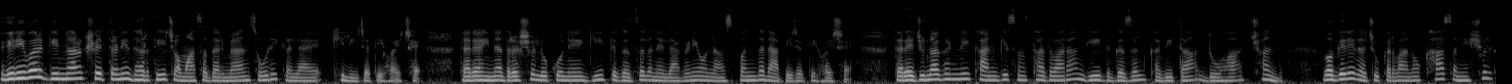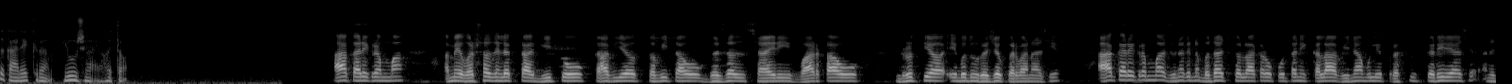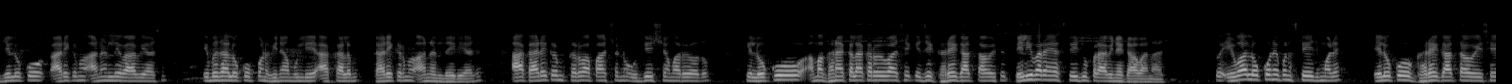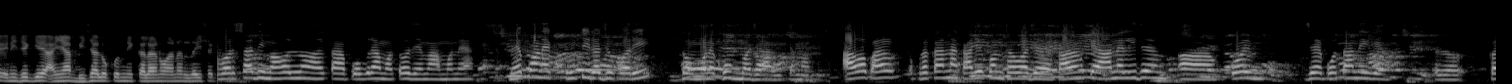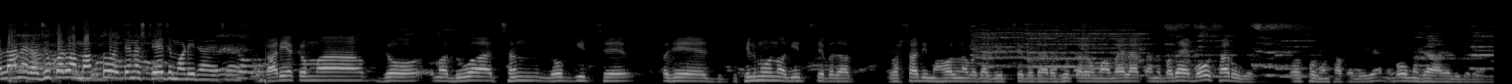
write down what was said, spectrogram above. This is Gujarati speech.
ગિરિવર ગિરનાર ક્ષેત્રની ધરતી ચોમાસા દરમિયાન સોળે કલાએ ખીલી જતી હોય છે. ત્યારે અહીંના દ્રશ્ય લોકોને ગીત, ગઝલ અને લાગણીઓના સ્પંદન આપી જતી હોય છે. ત્યારે જૂનાગઢની ખાનગી સંસ્થા દ્વારા ગીત, ગઝલ, કવિતા, દોહા, છંદ વગેરે રજૂ કરવાનો ખાસ નિઃશુલ્ક કાર્યક્રમ યોજાયો હતો. આ કાર્યક્રમમાં અમે વરસાદને લગતા ગીતો, કાવ્ય, કવિતાઓ, ગઝલ, શાયરી, વાર્તાઓ, નૃત્ય એ બધું રજૂ કરવાના છીએ. આ કાર્યક્રમમાં જૂનાગઢના બધા જ કલાકારો પોતાની કલા, વિનામૂલ્યે પ્રસ્તુત કરી રહ્યા છે અને જે લોકો કાર્યક્રમનો આનંદ લેવા આવ્યા છે, એ બધા લોકો પણ વિનામૂલ્યે આ કાર્યક્રમનો આનંદ લઈ રહ્યા છે. આ કાર્યક્રમ કરવા પાછળનો ઉદ્દેશ્ય અમારો હતો કે લોકો, આમાં ઘણા કલાકારો એવા છે કે જે ઘરે ગાતા હોય છે, પહેલી વાર અહીંયા સ્ટેજ ઉપર આવીને ગાવાના છે. તો એવા લોકોને પણ સ્ટેજ મળે એ લોકો ઘરે ગાતા હોય છે એની જગ્યાએ અહીંયા બીજા લોકો એમની કલાનો આનંદ લઈ શકે. વરસાદી માહોલનો એક આ પ્રોગ્રામ હતો જેમાં મને મેં પણ એક કૃતિ રજૂ કરી તો મને ખૂબ મજા આવી તેમાં. આવા પ્રકારના કાર્યક્રમ થવા જોઈએ કારણ કે આને લીધે કોઈ જે પોતાની કલાને રજૂ કરવા માંગતો હોય તેને સ્ટેજ મળી રહે છે. કાર્યક્રમમાં જો એમાં દુવા છંદ લોકગીત છે પછી ફિલ્મોનો ગીત છે બધા વરસાદી માહોલના બધા ગીત છે, બધા રજૂ કરવામાં આવેલા હતા અને બધાએ બહુ સારું પરફોર્મન્સ આપેલું છે અને બહુ મજા આવેલી બધાને.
